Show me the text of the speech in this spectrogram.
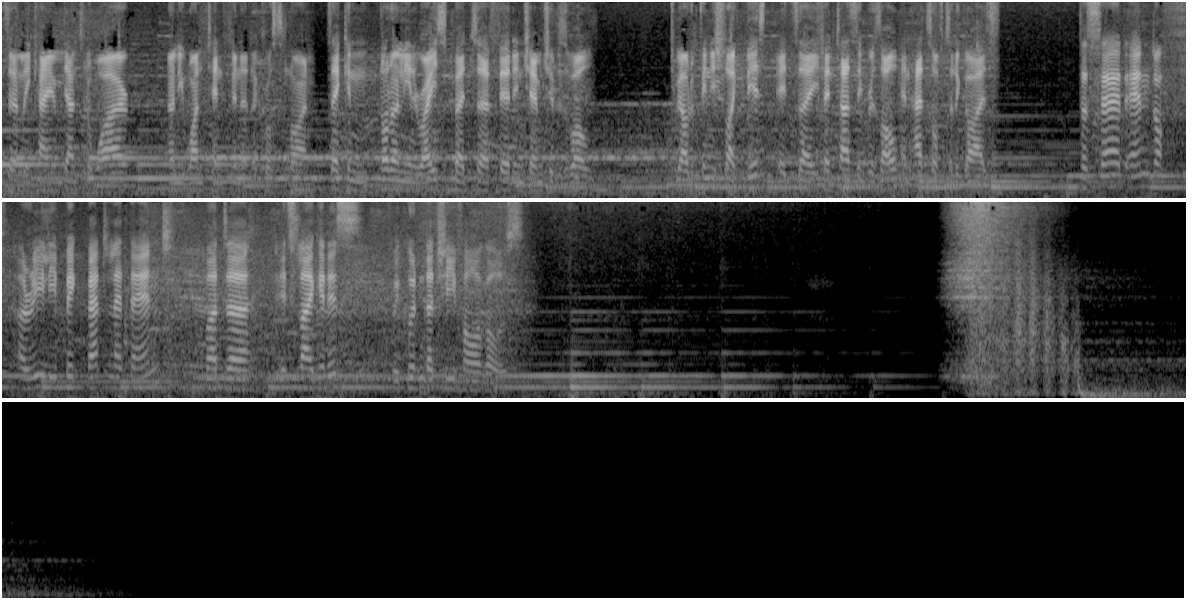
Certainly came down to the wire. Only one tenth minute across the line. Second, not only in the race, but uh, third in championship as well. To be able to finish like this, it's a fantastic result, and hats off to the guys. The sad end of a really big battle at the end, but uh, it's like it is. We couldn't achieve our goals.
